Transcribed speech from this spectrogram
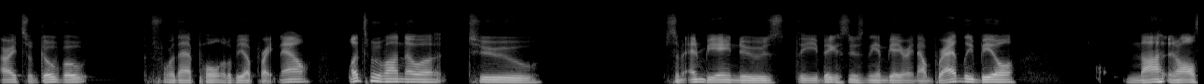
All right, so go vote for that poll. It'll be up right now. Let's move on, Noah, to some NBA news. The biggest news in the NBA right now: Bradley Beal, not an all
